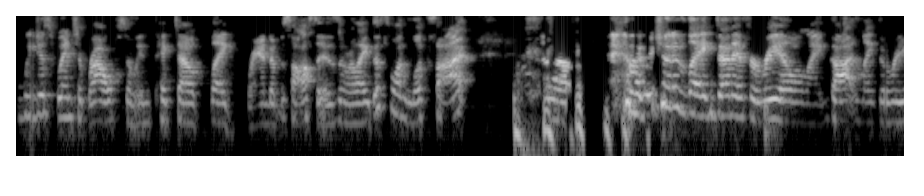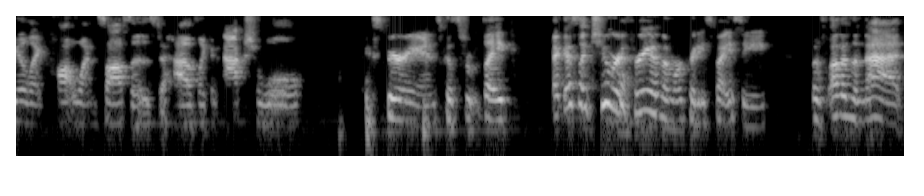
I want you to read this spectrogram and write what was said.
we just went to Ralph's and we picked up like random sauces and we're like, this one looks hot. Um, like we should have like done it for real and like gotten like the real like hot one sauces to have like an actual experience because like I guess like two or three of them were pretty spicy, but other than that,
